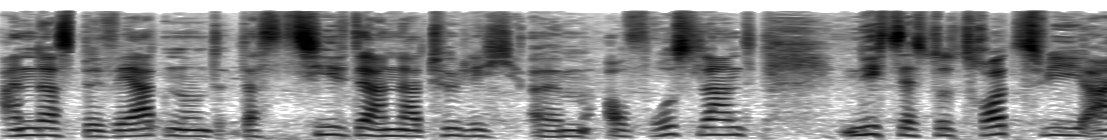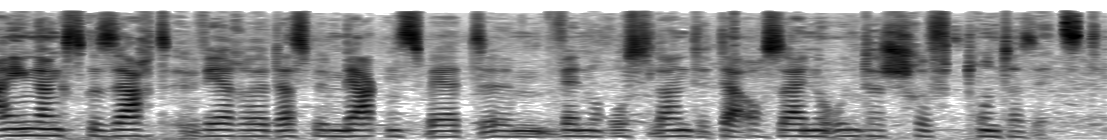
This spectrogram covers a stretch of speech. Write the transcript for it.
anders bewerten. Und das zielt dann natürlich ähm, auf Russland. Nichtsdestotrotz, wie eingangs gesagt, wäre das bemerkenswert, ähm, wenn Russland da auch seine Unterschrift drunter setzt.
